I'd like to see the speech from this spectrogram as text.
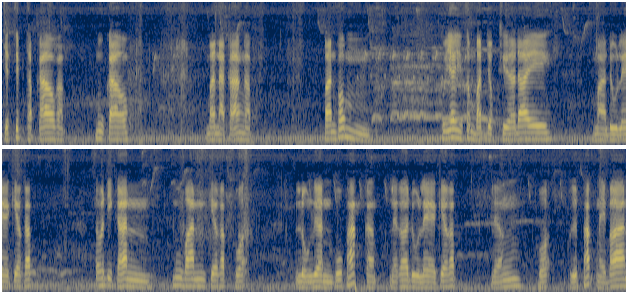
เจ็ดสิบทับเก้าครับ หมู่เกาบ้านนากลางครับบ้านผมผู้ใหญ่สมบัติยกเชื้อได้มาดูแลเกี่ยวกับ สวัสดิการหมู่บ้านเกี่ยวกับพวกโรงเรือนผู้พักครับ แล้วก็ดูแลเกี่ยวกับเรื่องพวกผืชพักในบ้าน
